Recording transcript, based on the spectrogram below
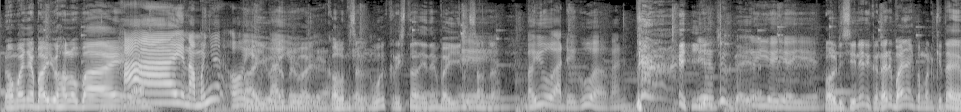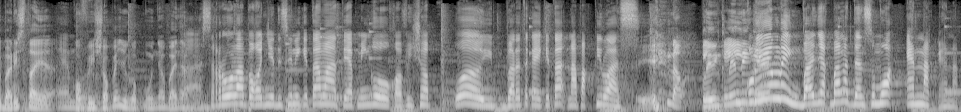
Namanya Bayu, halo Bay. ya. Hai, namanya oh Bayu, iya Bayu. namanya Bayu. ya, Kalau oke. misalnya gue Kristen ini Bayu ini Iya, sana. iya. Bayu adek gue kan. Iya juga ya. Iya iya iya. Kalau di sini di Kendari banyak teman kita ya barista ya. Coffee shopnya juga punya banyak. Ah, Seru lah pokoknya di sini kita mah tiap minggu coffee shop. Wow, ibaratnya kayak kita napak tilas. Iya, nah, keliling-keliling ya. Keliling banyak banget dan semua enak-enak.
